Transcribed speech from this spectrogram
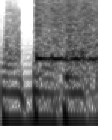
we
